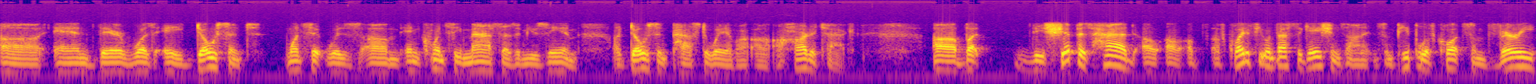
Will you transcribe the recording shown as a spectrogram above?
Uh, and there was a docent, once it was um, in Quincy, Mass, as a museum, a docent passed away of a, a heart attack. Uh, but the ship has had a, a, quite a few investigations on it, and some people have caught some very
